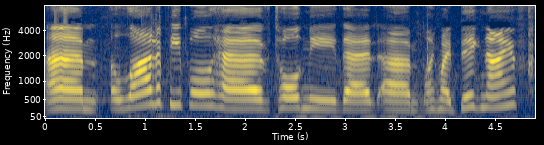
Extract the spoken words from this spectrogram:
Um, a lot of people have told me that um, like my big knife,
